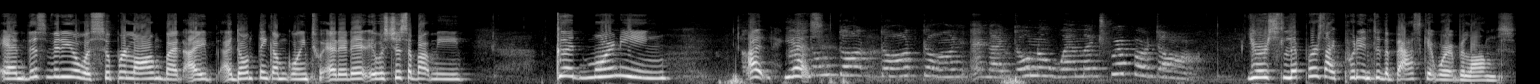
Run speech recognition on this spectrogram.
And this video was super long but i i don't think i'm going to edit it. It was just about me. Good morning. Uh, I, yes. don't dot dot on and I don't know where my tripper on. Your slippers, I put into the basket where it belongs.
